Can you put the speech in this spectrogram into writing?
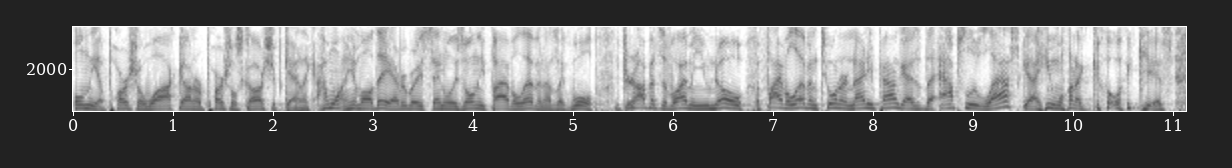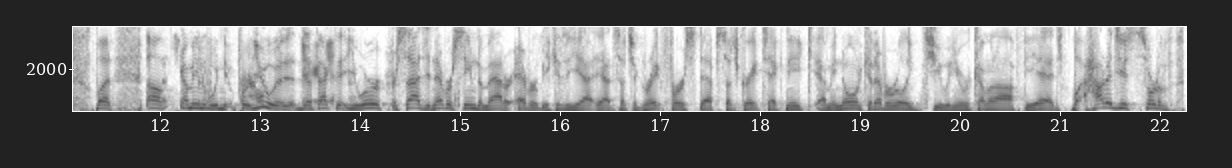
only a partial walk on or partial scholarship guy? Like I want him all day. Everybody's saying, well, he's only 5'11. I was like, well, if you're an offensive lineman, you know the 5'11, 290 pound guy is the absolute last guy you want to go against. But um, I mean, when, for you, uh, the fact that you were size, it never seemed to matter ever because you had, had, such a great first step, such great technique. I mean, no one could ever really get you when you were coming off the edge. But how did you sort of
